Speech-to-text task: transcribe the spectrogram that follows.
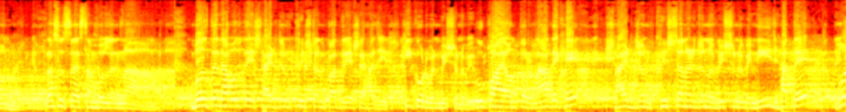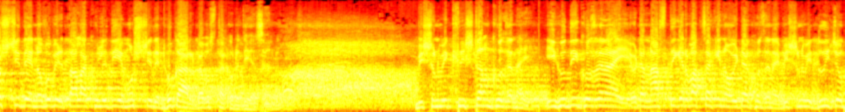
কেমন হয়? আলাইহি ওয়াসাল্লাম বললেন, না। বলতে না বলতে ষাট জন খ্রিস্টান পাদ্রী এসে হাজির। কি করবেন বিশ্বনবী? উপায় অন্তর না দেখে ষাট জন খ্রিস্টানের জন্য বিশ্বনবী নিজ হাতে মসজিদে নববীর তালা খুলে দিয়ে মসজিদে ঢোকার ব্যবস্থা করে দিয়েছেন। বিশ্বনবী খ্রিস্টান খোঁজে নাই, ইহুদি খোঁজে নাই ওটা নাস্তিকের বাচ্চা কিনা ওইটা খোঁজে নাই। বিশ্বনবী দুই চোখ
